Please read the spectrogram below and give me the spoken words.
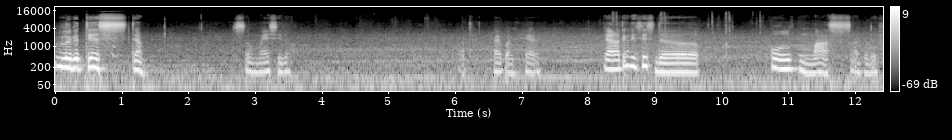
Look at this! Damn. So messy though. What happened here? Yeah, I think this is the old mass, I believe.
